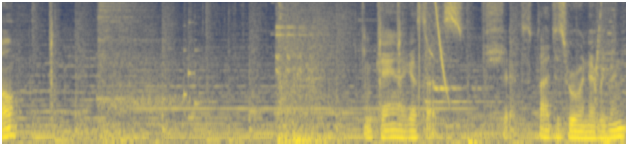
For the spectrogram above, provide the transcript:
Well. Okay, I guess that's... Shit, that just ruined everything.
